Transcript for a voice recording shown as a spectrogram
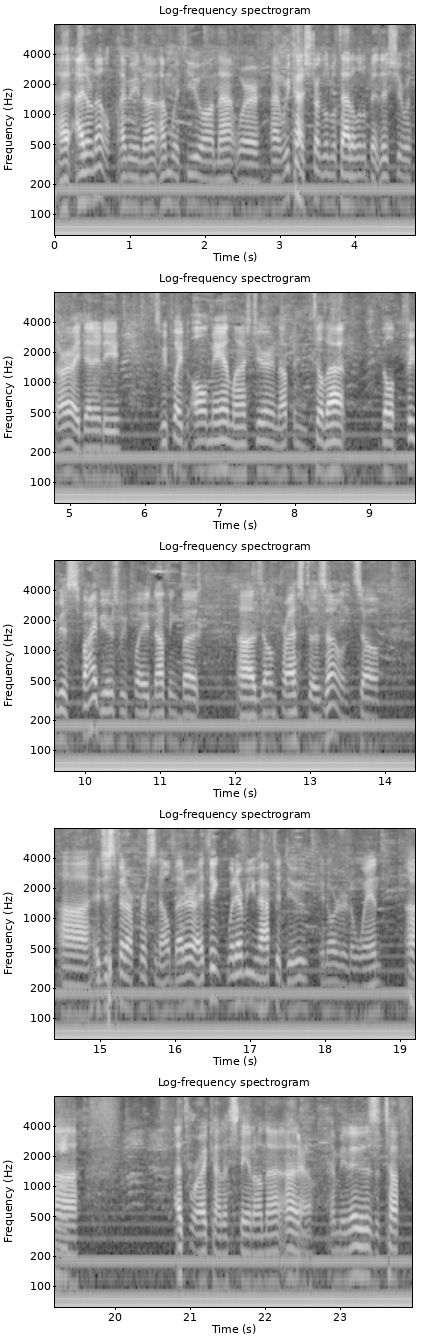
I, I don't know. I mean, I, I'm with you on that. Where uh, we kind of struggled with that a little bit this year with our identity, because we played all man last year, and up until that, the previous five years we played nothing but uh, zone press to zone. So uh, it just fit our personnel better. I think whatever you have to do in order to win, uh, that's where I kind of stand on that. I, Yeah. I mean, it is a tough.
